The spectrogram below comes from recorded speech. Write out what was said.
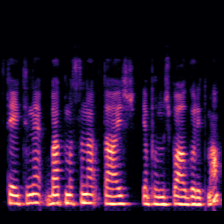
state'ine bakmasına dair yapılmış bu algoritma.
